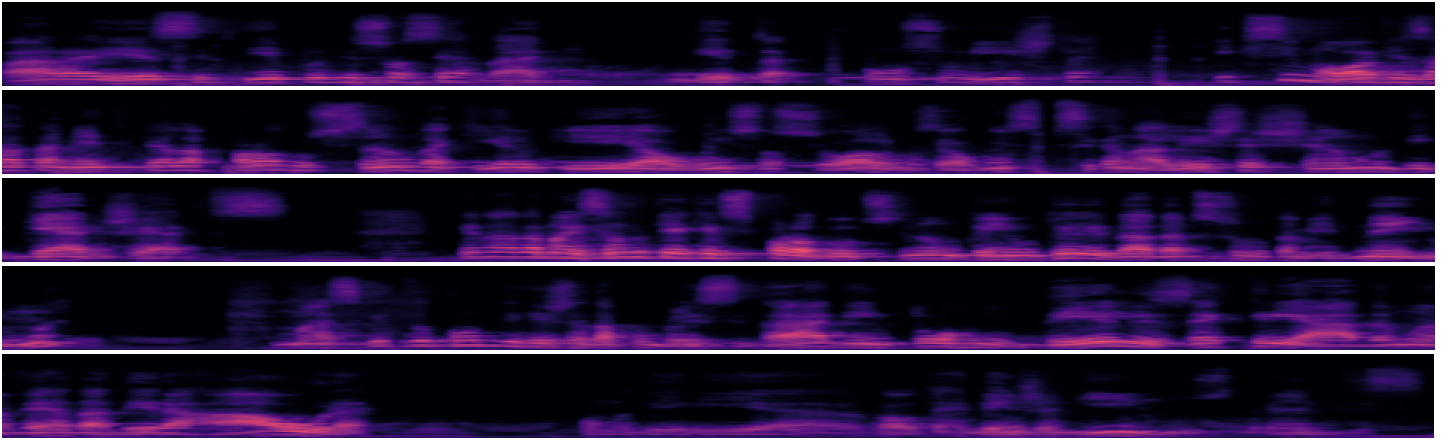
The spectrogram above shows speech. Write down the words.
para esse tipo de sociedade dita consumista e que se move exatamente pela produção daquilo que alguns sociólogos e alguns psicanalistas chamam de gadgets, que nada mais são do que aqueles produtos que não têm utilidade absolutamente nenhuma, mas que, do ponto de vista da publicidade, em torno deles é criada uma verdadeira aura, como diria Walter Benjamin, os grandes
